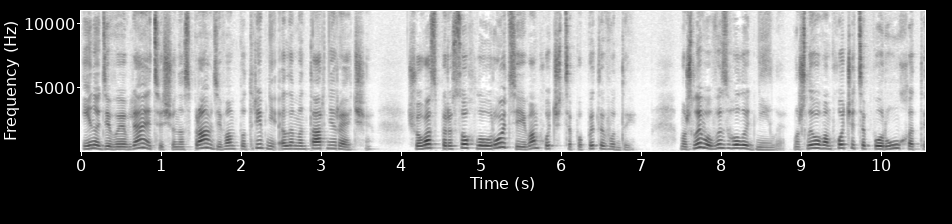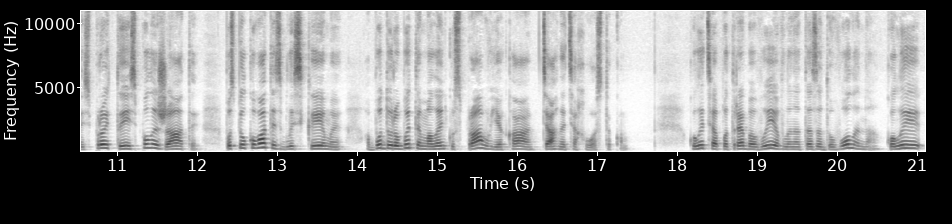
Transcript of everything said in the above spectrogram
Іноді виявляється, що насправді вам потрібні елементарні речі, що у вас пересохло у роті і вам хочеться попити води. Можливо, ви зголодніли, можливо, вам хочеться порухатись, пройтись, полежати, поспілкуватись з близькими або доробити маленьку справу, яка тягнеться хвостиком. Коли ця потреба виявлена та задоволена, коли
